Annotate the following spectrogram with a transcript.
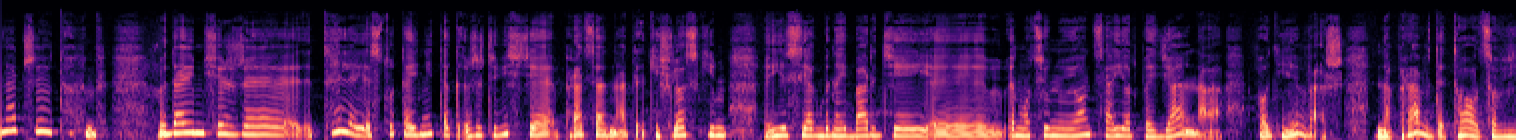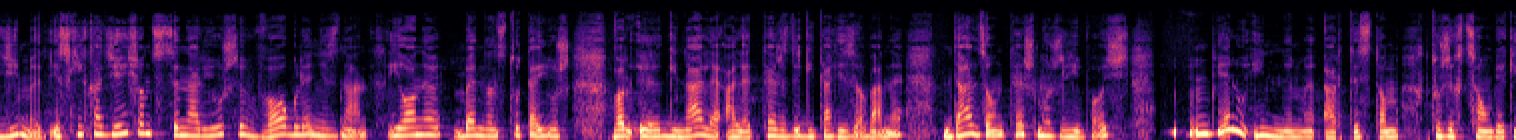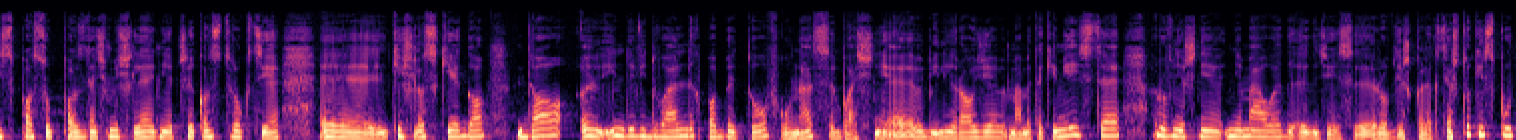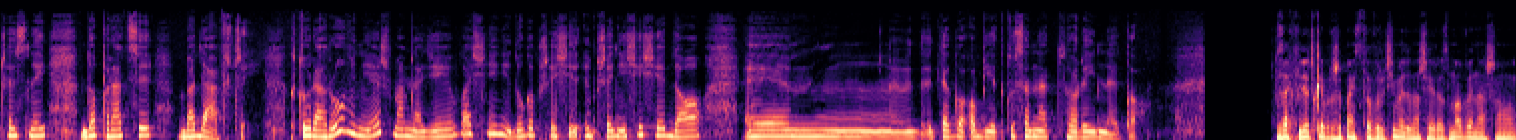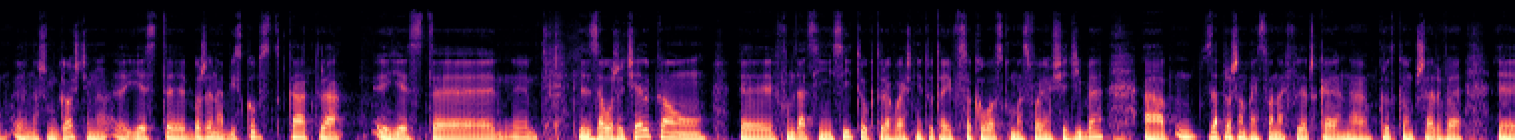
Znaczy, to, wydaje mi się, że tyle jest tutaj nitek. Rzeczywiście praca nad Kieślowskim jest jakby najbardziej e, emocjonująca i odpowiedzialna, ponieważ naprawdę to, co widzimy, jest kilkadziesiąt scenariuszy w ogóle nieznanych. I one, będąc tutaj już w oryginale, ale też zdigitalizowane, dadzą też możliwość wielu innym artystom, którzy chcą w jakiś sposób poznać myślenie czy konstrukcję e, Kieślowskiego do e, indywidualnych pobytów. U nas właśnie w Billy Rozie mamy takie miejsce, również nie, niemałe, gdzie jest również kolekcja sztuki współczesnej, do pracy badawczej, która również, mam nadzieję, właśnie niedługo przeniesie się do tego obiektu sanatoryjnego. Za chwileczkę, proszę Państwa, wrócimy do naszej rozmowy. Naszą, e, naszym gościem no, jest e, Bożena Biskupska, która jest e, założycielką Fundacji Insitu, która właśnie tutaj w Sokołowsku ma swoją siedzibę. A zapraszam Państwa na chwileczkę, na krótką przerwę,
